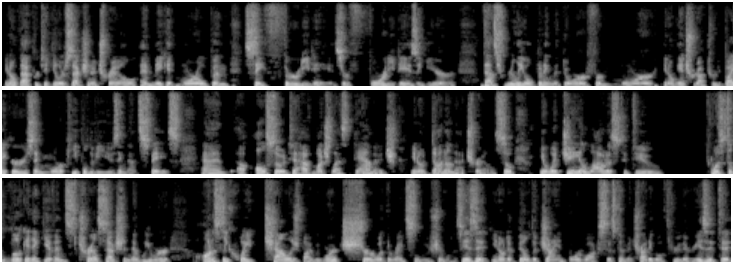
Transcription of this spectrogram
you know, that particular section of trail and make it more open, say 30 days or 40 days a year, that's really opening the door for more, you know, introductory bikers and more people to be using that space and uh, also to have much less damage, you know, done on that trail. So, you know, what Jay allowed us to do was to look at a given trail section that we were honestly quite challenged by. We weren't sure what the right solution was. Is it, you know, to build a giant boardwalk system and try to go through there? Is it to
